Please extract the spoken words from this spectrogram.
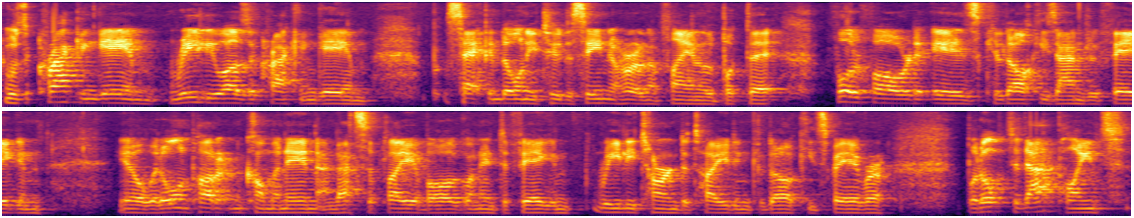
was a cracking game really was a cracking game second only to the senior hurling final but the full forward is Kildalkey's Andrew Fagan you know, with Owen Potterton coming in and that supply of ball going into Fagan really turned the tide in Kildalkey's favour. But up to that point,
